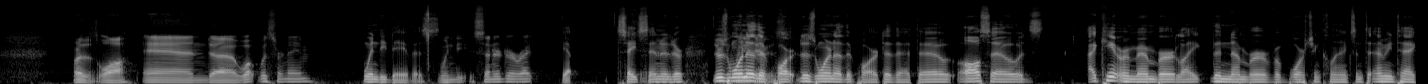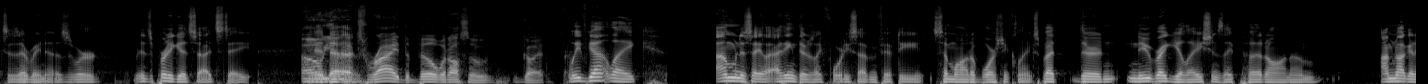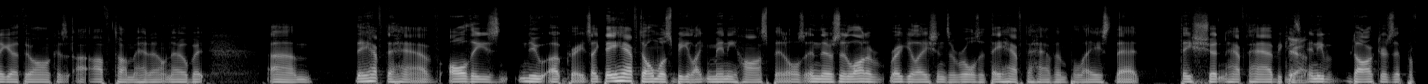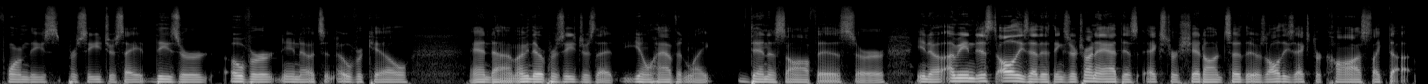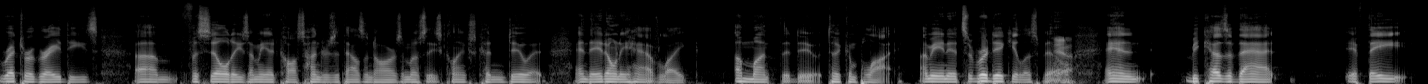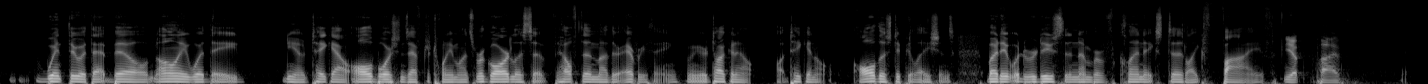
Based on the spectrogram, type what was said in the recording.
or this law. And uh, what was her name? Wendy Davis, Wendy Senator, right? Yep, state Senator senator. There's one other Davis. part. There's one other part to that though. Also, it's I can't remember like the number of abortion clinics. And I mean, Texas. Everybody knows we're it's a pretty good side state. Oh And, yeah, uh, that's right. The bill would also go ahead. We've got like I'm going to say like, I think there's like 47, 50 some odd abortion clinics, but their n- new regulations they put on them. I'm not going to go through all because off the top of my head I don't know, but um, they have to have all these new upgrades. Like they have to almost be like mini hospitals, and there's a lot of regulations and rules that they have to have in place that they shouldn't have to have because Yeah. any doctors that perform these procedures say these are over. You know, it's an overkill. And um, I mean, there are procedures that you don't have in like dentist's office or you know i mean just all these other things. They're trying to add this extra shit on. So there's all these extra costs like to retrograde these um, facilities. I mean it costs hundreds of thousand dollars and most of these clinics couldn't do it. And they'd only have like a month to do to comply. I mean it's a ridiculous bill. Yeah. and because of that if they went through with that bill not only would they you know take out all abortions after 20 months regardless of health to the mother everything i mean you're talking out uh, taking all, all the stipulations but it would reduce the number of clinics to like five Yep, five.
